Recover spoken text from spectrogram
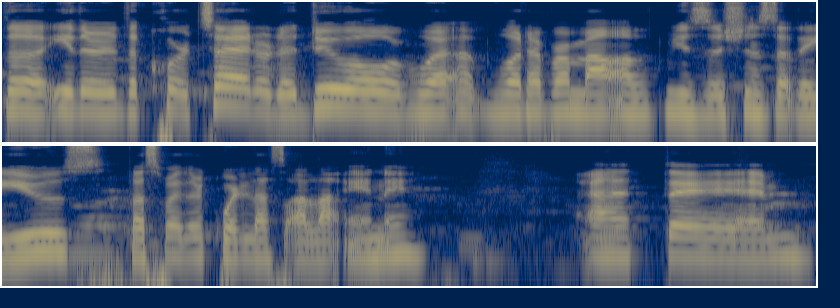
the either the quartet or the duo or wha- whatever amount of musicians that they use. That's why they're cuerdas a la N. At um,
